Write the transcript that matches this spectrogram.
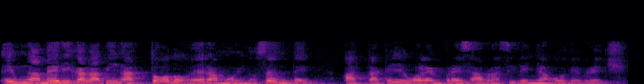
en América Latina todos éramos inocentes hasta que llegó la empresa brasileña Odebrecht.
